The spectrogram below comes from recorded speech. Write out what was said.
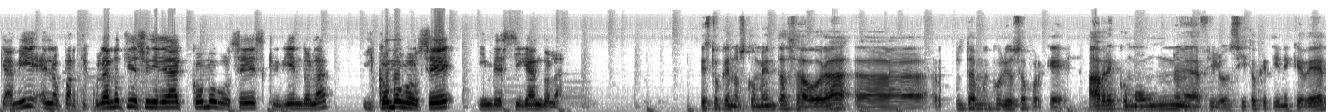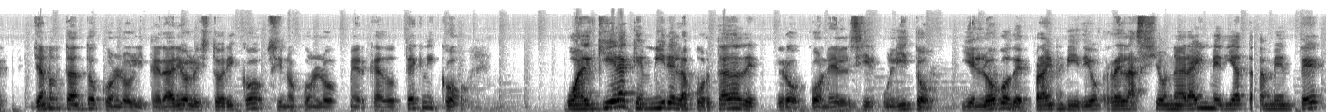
que a mí en lo particular no tienes una idea cómo gocé escribiéndola y cómo gocé investigándola. Esto que nos comentas ahora uh, resulta muy curioso porque abre como un uh, filoncito que tiene que ver ya no tanto con lo literario, lo histórico, sino con lo mercadotécnico. Cualquiera que mire la portada de pero con el circulito y el logo de Prime Video relacionará inmediatamente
